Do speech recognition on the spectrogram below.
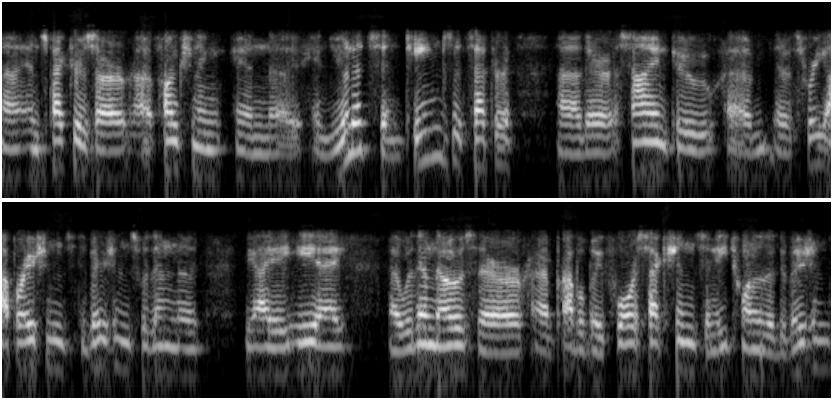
uh, inspectors are functioning in in units, in teams, etc. they're assigned to um, three operations divisions within the, the IAEA. within those, there are probably four sections in each one of the divisions.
